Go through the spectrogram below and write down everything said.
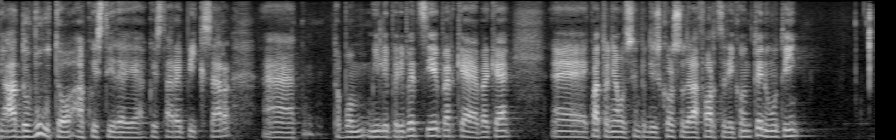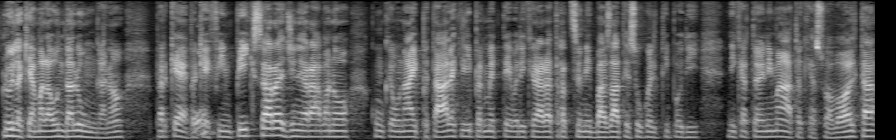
ha dovuto acquistare, Pixar eh, dopo mille peripezie, perché? Perché eh, qua torniamo sempre al discorso della forza dei contenuti lui la chiama la onda lunga, no? Perché? Perché i film Pixar generavano comunque un hype tale che gli permetteva di creare attrazioni basate su quel tipo di, di cartone animato che a sua volta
